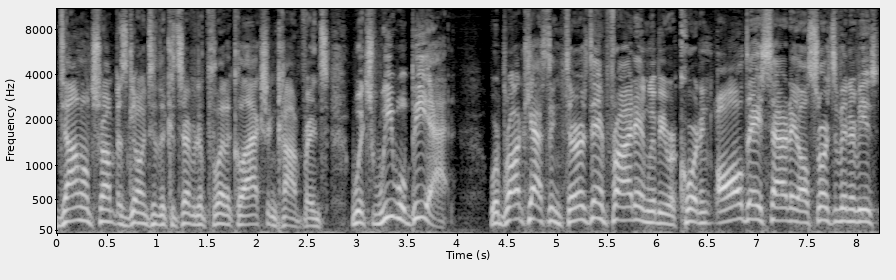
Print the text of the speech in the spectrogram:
Donald Trump is going to the Conservative Political Action Conference, which we will be at we're broadcasting Thursday and Friday. I'm going to be recording all day Saturday, all sorts of interviews.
